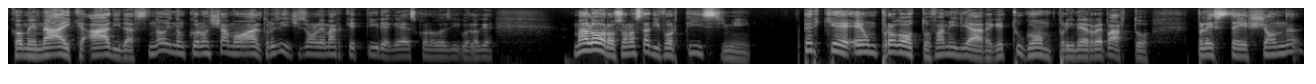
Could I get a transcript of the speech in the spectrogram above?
come Nike, Adidas. Noi non conosciamo altro. Sì, ci sono le marchettine che escono così, quello che... Ma loro sono stati fortissimi. Perché è un prodotto familiare che tu compri nel reparto PlayStation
